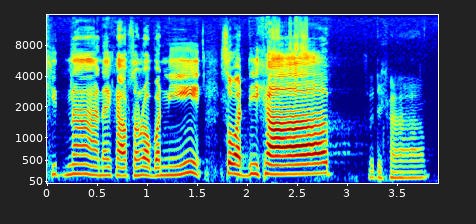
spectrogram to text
ทิตย์หน้านะครับสำหรับวันนี้ สวัสดีครับ สวัสดีครับ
